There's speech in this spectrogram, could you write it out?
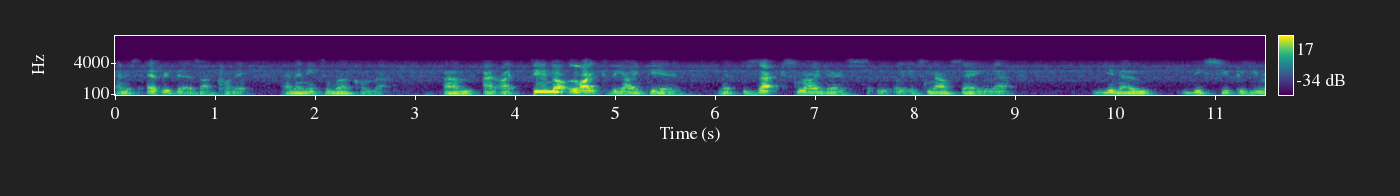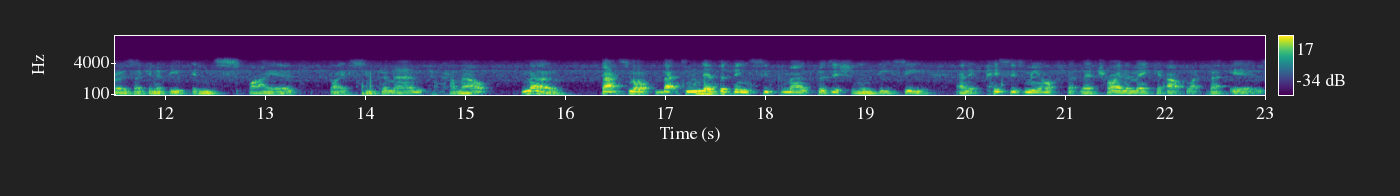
and it's every bit as iconic. And they need to work on that. Um, and I do not like the idea that Zack Snyder is, is now saying that, you know, these superheroes are going to be inspired by Superman to come out. No, that's not. That's never been Superman's position in DC, and it pisses me off that they're trying to make it out like that is.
